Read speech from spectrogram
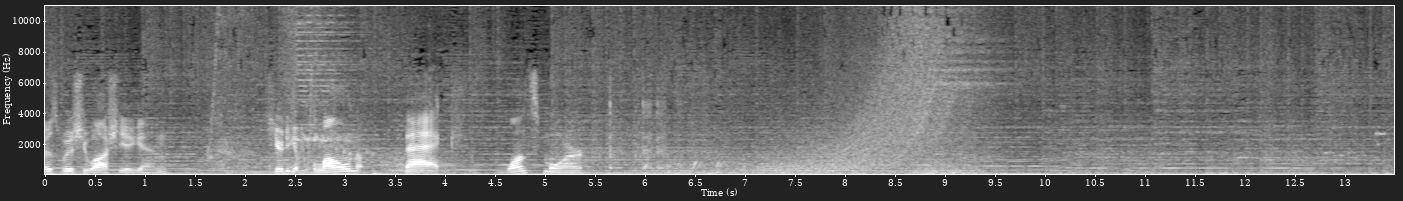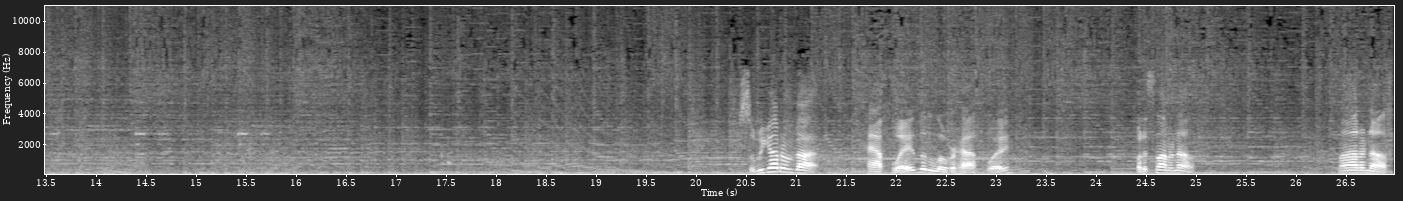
There's Wishy-Washy again. Here to get blown back once more. So we got him about halfway, a little over halfway. But it's not enough. Not enough.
